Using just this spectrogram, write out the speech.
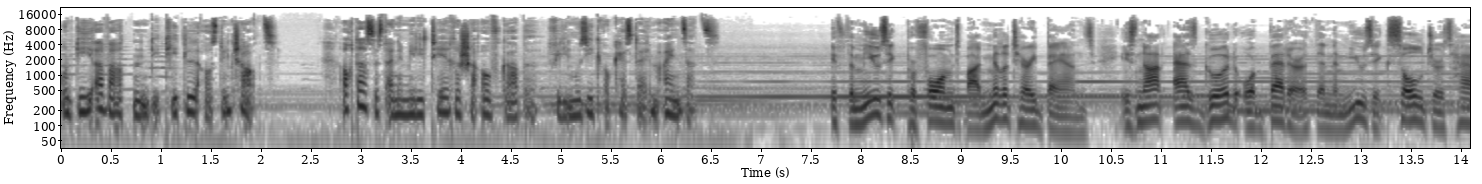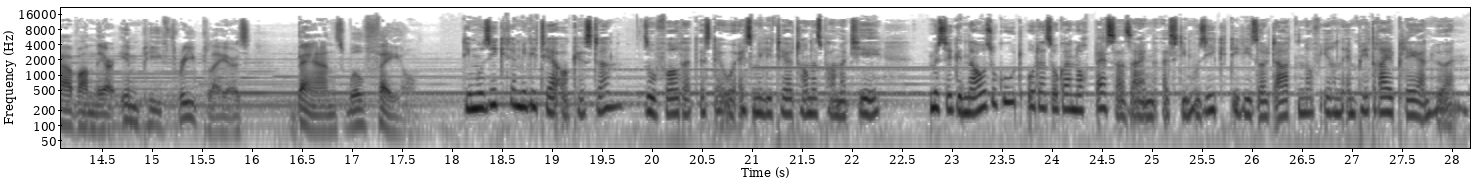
Und die erwarten die Titel aus den Charts. Auch das ist eine militärische Aufgabe für die Musikorchester im Einsatz. If the music performed by military bands is not as good or better than the music soldiers have on their MP3 players, bands will fail. Die Musik der Militärorchester, so fordert es der US-Militär Thomas Palmatier, müsse genauso gut oder sogar noch besser sein als die Musik, die die Soldaten auf ihren MP3-Playern hören.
